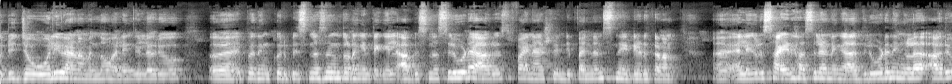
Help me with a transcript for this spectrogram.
ഒരു ജോലി വേണമെന്നോ അല്ലെങ്കിൽ ഒരു ഇപ്പോൾ നിങ്ങൾക്ക് ഒരു ബിസിനസ് തുടങ്ങിയിട്ടുണ്ടെങ്കിൽ ആ ബിസിനസ്സിലൂടെ ആ ഒരു ഫൈനാൻഷ്യൽ ഇൻഡിപെൻഡൻസ് നേടിയെടുക്കണം. അല്ലെങ്കിൽ ഒരു സൈഡ് ഹസിൽ ഉണ്ടെങ്കിൽ അതിലൂടെ നിങ്ങൾ ആ ഒരു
